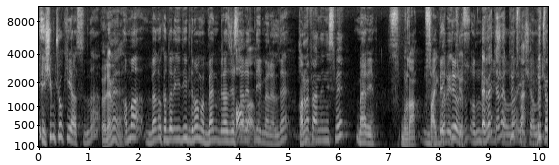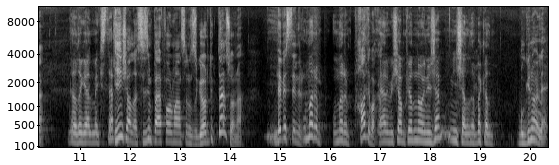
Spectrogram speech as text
Eşim çok iyi aslında. Öyle mi? Ama ben o kadar iyi değildim ama ben biraz cesaretliyim herhalde. Hanımefendinin ismi? Meryem. Buradan saygılar Bekliyoruz. iletiyorum. Onu da evet inşallah, evet lütfen. inşallah lütfen. çok bir arada gelmek ister. İnşallah sizin performansınızı gördükten sonra heveslenir. Umarım, umarım. Hadi bakalım. Yani bir şampiyonla oynayacağım inşallah bakalım. Bugün öyle.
